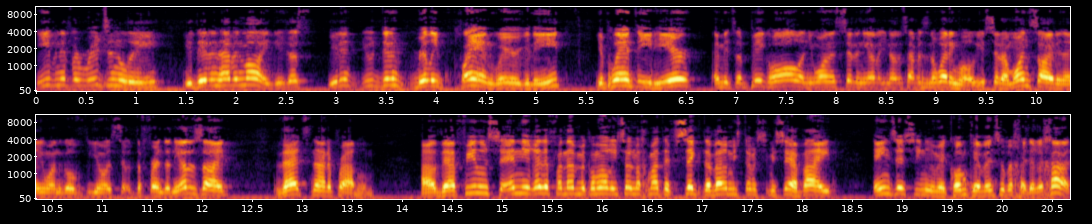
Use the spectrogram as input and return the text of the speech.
even if originally you didn't have in mind, you just you didn't you didn't really plan where you're going to eat. You plan to eat here, and it's a big hall, and you want to sit in the other. You know, this happens in the wedding hall. You sit on one side, and now you want to go. You want to sit with the friend on the other side. That's not a problem. Uh, ואפילו שאין נראה לפניו מקומו הראשון מחמת הפסק דבר משתמשי הבית, אין זה שינוי מקום כיוון שהוא בחדר אחד.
